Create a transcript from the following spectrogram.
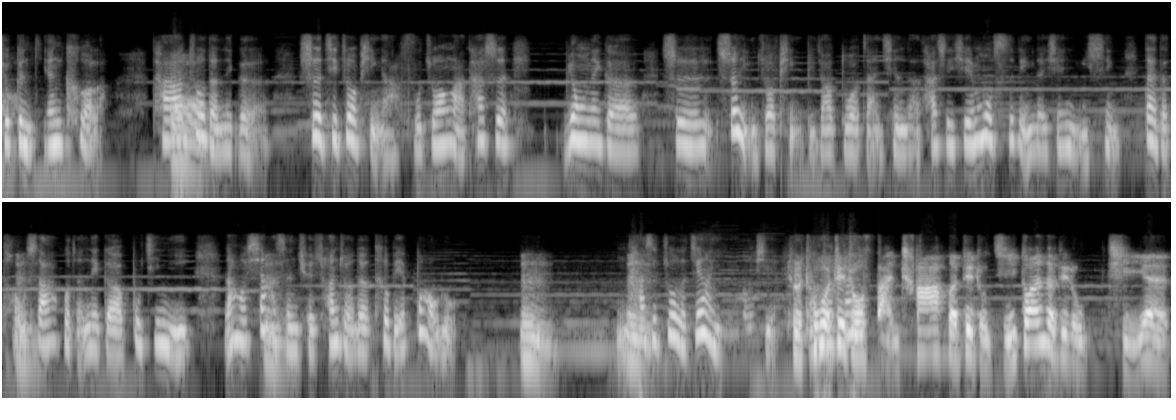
就更尖刻了。她做的那个设计作品啊，服装啊，她是用那个是摄影作品比较多展现的，它是一些穆斯林的一些女性戴的头纱或者那个布基尼，然后下身却穿着的特别暴露。嗯。他是做了这样一个东西，就是通过这种反差和这种极端的这种体验，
